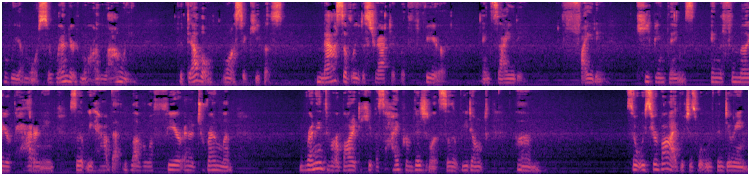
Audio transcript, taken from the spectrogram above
where we are more surrendered, more allowing? The devil wants to keep us massively distracted with fear, anxiety, fighting, keeping things in the familiar patterning so that we have that level of fear and adrenaline running through our body to keep us hyper vigilant so that we don't um, so we survive which is what we've been doing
